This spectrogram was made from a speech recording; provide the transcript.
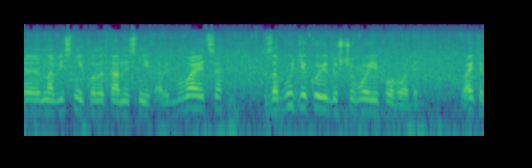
е, навесні, коли тане сніг, а відбувається за будь-якої дощової погоди. Давайте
